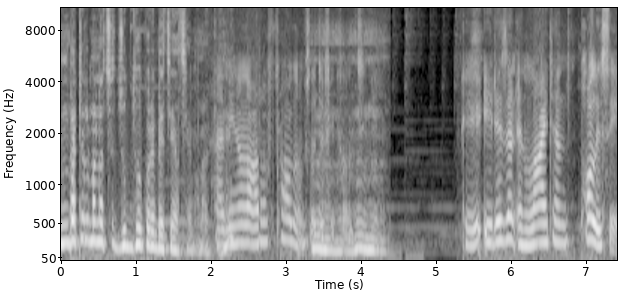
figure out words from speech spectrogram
এম্বাটেল মানে হচ্ছে যুদ্ধ করে বেঁচে আছে মানে having a lot of problems আর difficulty okay it is an enlightened policy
